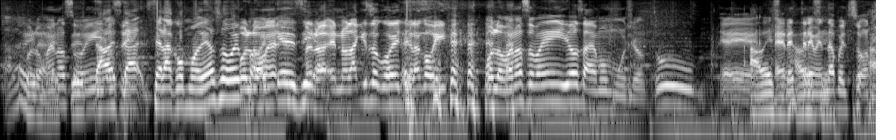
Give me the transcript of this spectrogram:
Por lo menos este, Soben sí. se la acomodé a Soben Por lo para ver qué menos, decía. pero él no la quiso coger, yo la cogí. Por lo menos Soben y yo sabemos mucho. Tú eh, A veces, eres tremenda veces, persona.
